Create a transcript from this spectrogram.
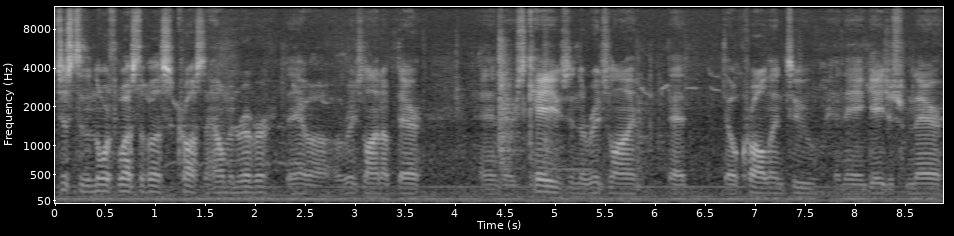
Just to the northwest of us, across the Helmand River, they have a, a ridge line up there, and there's caves in the ridge line that they'll crawl into, and they engage us from there.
